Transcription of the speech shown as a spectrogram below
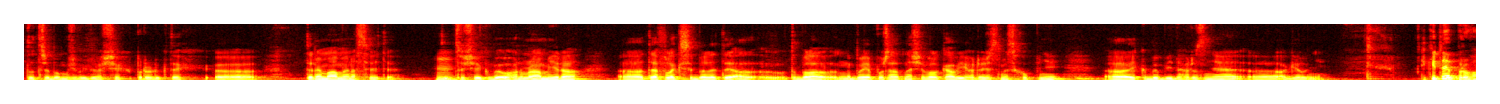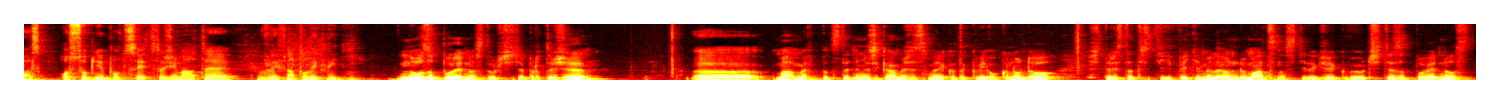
to třeba může být ve všech produktech, které máme na světě. Hmm. Což je jakoby ohromná míra té flexibility a to byla, nebo je pořád naše velká výhoda, že jsme schopni jakoby být hrozně agilní. Jaký to je pro vás osobně pocit, to, že máte vliv na tolik lidí? No, zodpovědnost určitě, protože máme v podstatě, my říkáme, že jsme jako takový okno do 435 milionů domácností, takže jakoby určitě zodpovědnost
